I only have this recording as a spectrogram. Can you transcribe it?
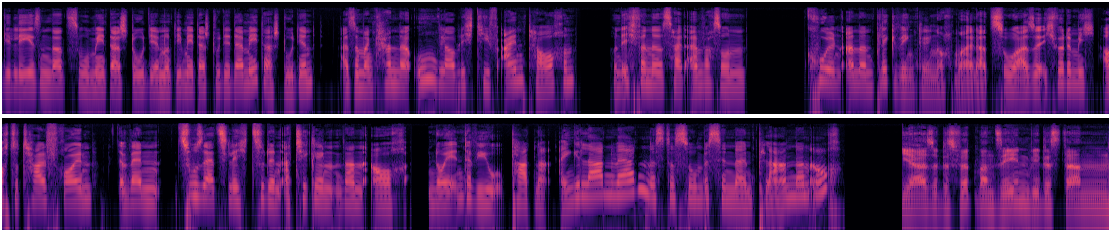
gelesen dazu, Metastudien und die Metastudie der Metastudien. Also man kann da unglaublich tief eintauchen und ich finde es halt einfach so ein coolen anderen Blickwinkel nochmal dazu. Also ich würde mich auch total freuen, wenn zusätzlich zu den Artikeln dann auch neue Interviewpartner eingeladen werden. Ist das so ein bisschen dein Plan dann auch? Ja, also das wird man sehen, wie das dann,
